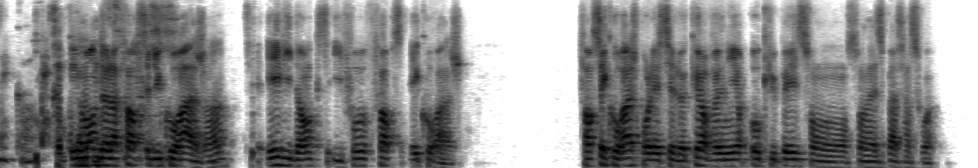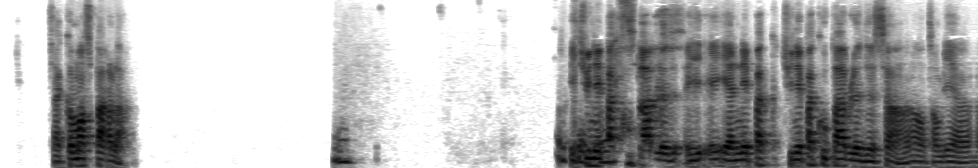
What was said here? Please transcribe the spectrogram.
D'accord. Ça demande de la force et du courage. Hein. C'est évident qu'il faut force et courage. Force et courage pour laisser le cœur venir occuper son, son espace à soi. Ça commence par là. Mm et tu n'es pas coupable, et, elle n'est pas, tu n'es pas coupable de ça, hein, entends bien. Hein.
